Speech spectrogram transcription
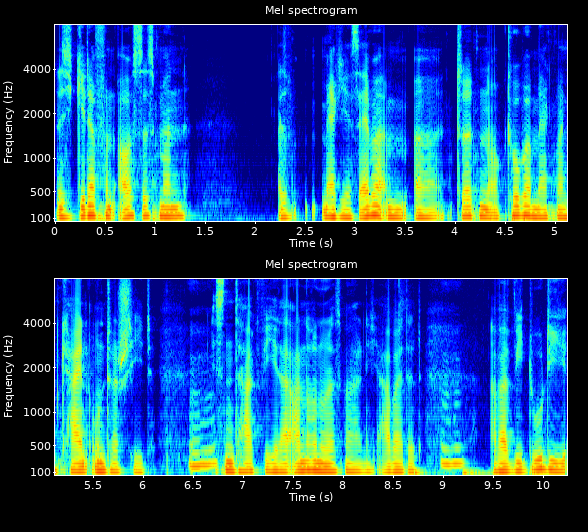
Ich gehe davon aus, dass man, also merke ich ja selber, am äh, 3. Oktober merkt man keinen Unterschied. Mhm. Ist ein Tag wie jeder andere, nur dass man halt nicht arbeitet. Mhm. Aber wie du die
